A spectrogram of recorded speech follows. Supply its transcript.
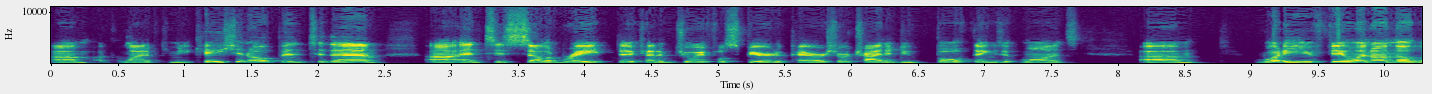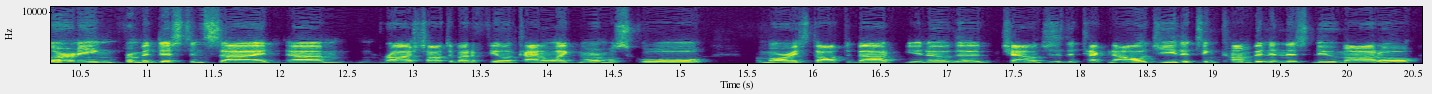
um, a line of communication open to them, uh, and to celebrate the kind of joyful spirit of parish. We're trying to do both things at once. Um, what are you feeling on the learning from a distance side? Um, Raj talked about it feeling kind of like normal school. Amari's talked about, you know, the challenges of the technology that's incumbent in this new model.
